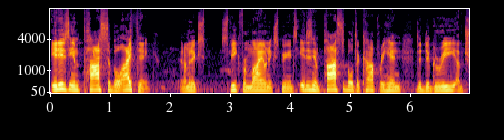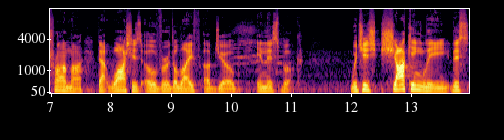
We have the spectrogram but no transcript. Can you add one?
it is impossible, I think, and I'm going to speak from my own experience, it is impossible to comprehend the degree of trauma that washes over the life of Job in this book, which is shockingly, this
